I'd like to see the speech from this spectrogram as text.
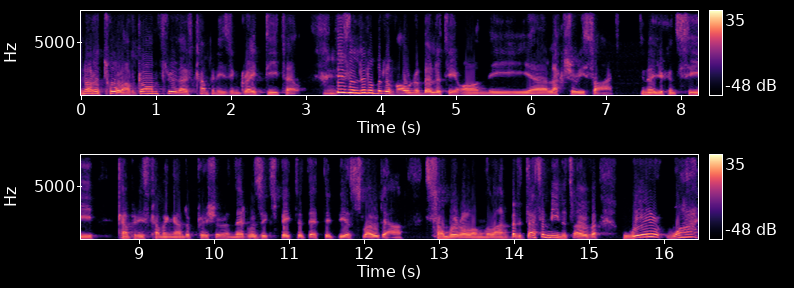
not at all. I've gone through those companies in great detail Yes. There's a little bit of vulnerability on the uh, luxury side. You know, you can see companies coming under pressure, and that was expected that there'd be a slowdown somewhere along the line. But it doesn't mean it's over. Where, why,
